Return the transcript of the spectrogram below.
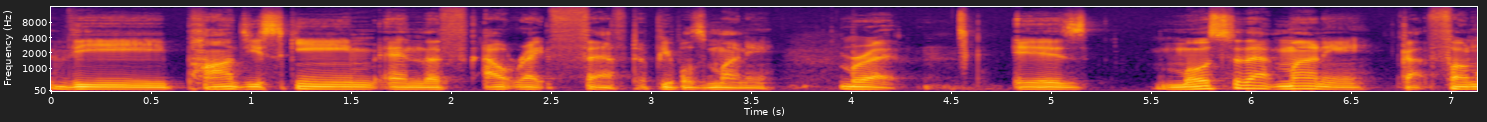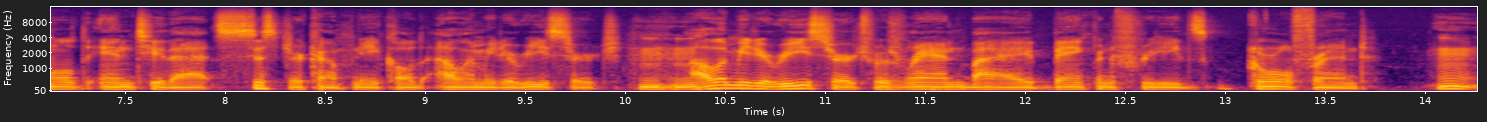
the Ponzi scheme and the outright theft of people's money. Right. Is most of that money got funneled into that sister company called Alameda Research. Mhm. Alameda Research was ran by Bankman Fried's girlfriend. Hmm.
